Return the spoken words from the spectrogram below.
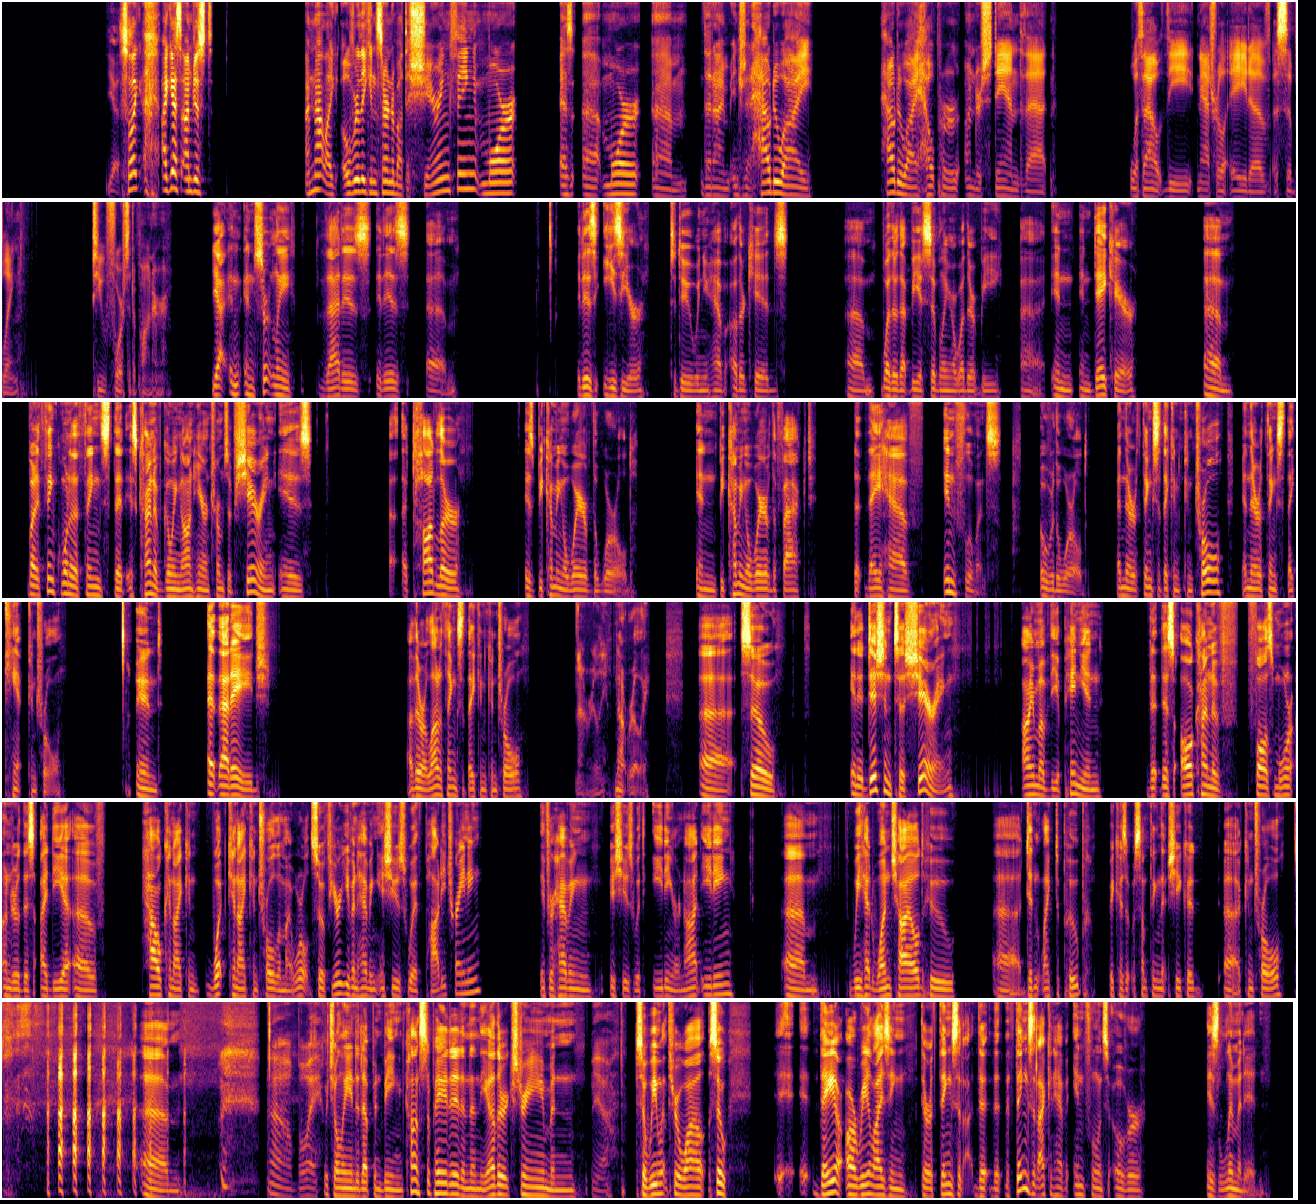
Yes. So like I guess I'm just I'm not like overly concerned about the sharing thing, more as uh more um that I'm interested how do I how do I help her understand that without the natural aid of a sibling to force it upon her? Yeah, and and certainly that is it is um it is easier to do when you have other kids um whether that be a sibling or whether it be uh in in daycare um but I think one of the things that is kind of going on here in terms of sharing is a, a toddler is becoming aware of the world and becoming aware of the fact that they have influence over the world. And there are things that they can control, and there are things that they can't control. And at that age, are there a lot of things that they can control? Not really. Not really. Uh, so, in addition to sharing, I'm of the opinion that this all kind of falls more under this idea of how can I can what can I control in my world. So if you're even having issues with potty training, if you're having issues with eating or not eating, um, we had one child who uh, didn't like to poop because it was something that she could uh, control. Um, oh boy. which only ended up in being constipated and then the other extreme and Yeah. so we went through a while so they are realizing there are things that I- the, the the things that I can have influence over is limited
